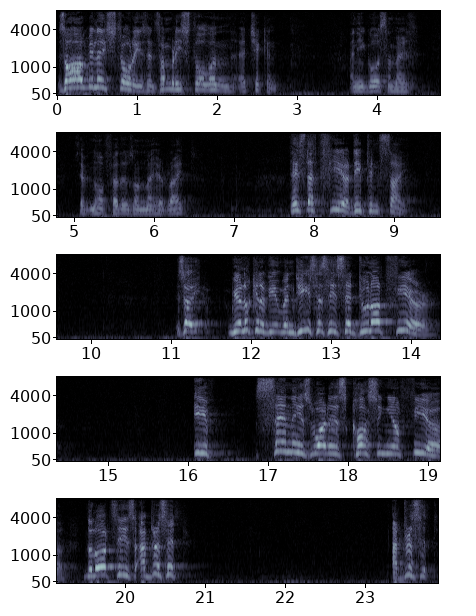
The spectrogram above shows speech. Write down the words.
It's all village stories, and somebody's stolen a chicken. And he goes somewhere, I have no feathers on my head, right? There's that fear deep inside. So we are looking at when Jesus he said, Do not fear. If sin is what is causing your fear, the Lord says, address it. Address it.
